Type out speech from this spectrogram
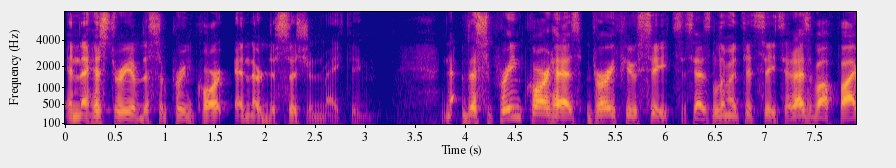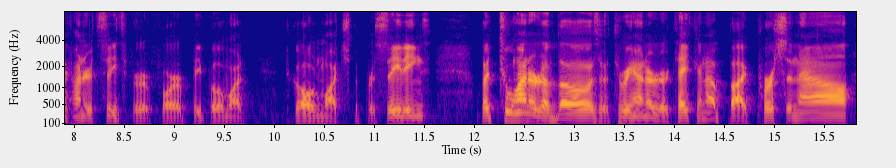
in the history of the Supreme Court and their decision making. Now, the Supreme Court has very few seats. It has limited seats. It has about 500 seats for, for people who want to go and watch the proceedings. But 200 of those or 300 are taken up by personnel,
